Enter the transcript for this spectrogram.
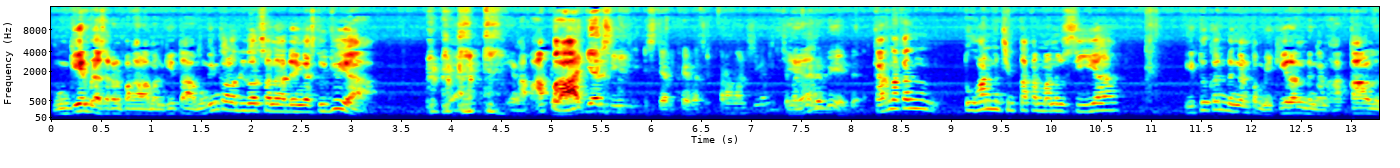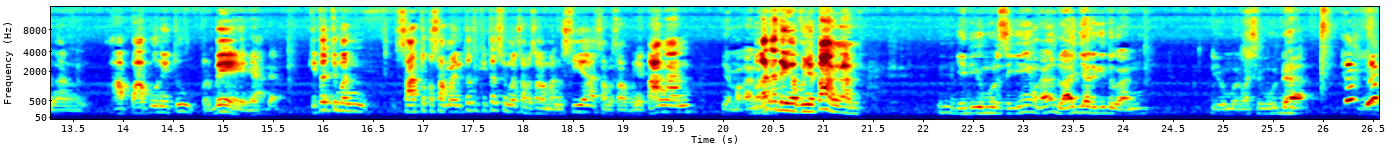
mungkin berdasarkan pengalaman kita. Mungkin kalau di luar sana ada yang nggak setuju ya ya ya nggak apa-apa. Wajar sih setiap hebat orang manusia kan cuma Iya. beda-beda. karena kan Tuhan menciptakan manusia itu kan dengan pemikiran dengan akal dengan apa pun itu berbeda Beda. kita cuman satu kesamaan itu kita cuma sama-sama manusia sama-sama punya tangan ya bahkan makanya ada yang nggak punya tangan jadi umur segini makanya belajar gitu kan di umur masih muda Iya.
